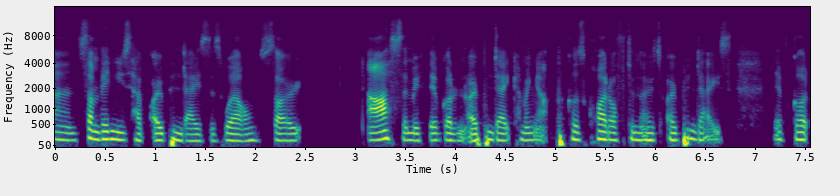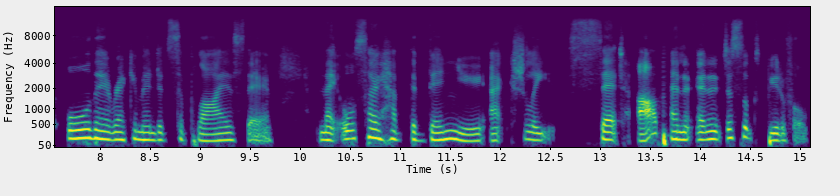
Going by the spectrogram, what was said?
Um, some venues have open days as well. So ask them if they've got an open day coming up because quite often those open days they've got all their recommended suppliers there and they also have the venue actually set up and, and it just looks beautiful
